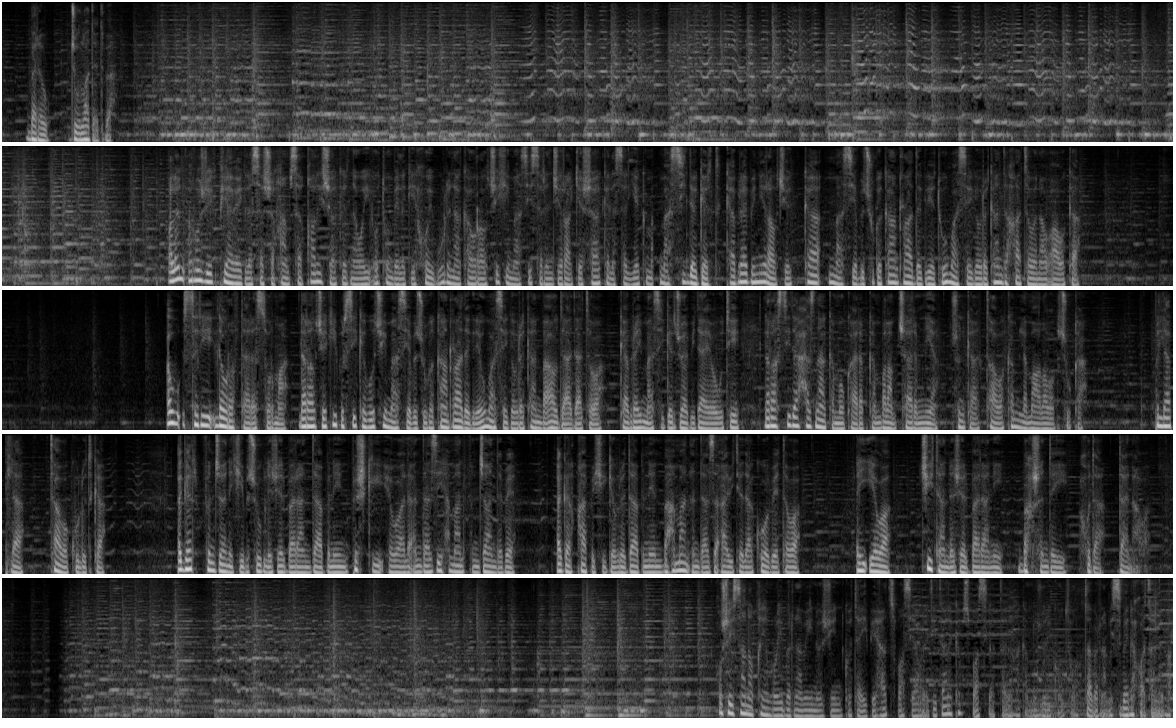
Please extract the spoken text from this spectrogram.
بەرەو جوڵە دەتبا. ئەڵێن ڕۆژێک پیاوێک لەسەر شەقام سەرقاڵی چاکردنەوەی ئۆتۆمبێلەکەی خۆی بوو لە ناکاو ڕاوچێکی ماسی سەرنجی ڕاکێشا کە لەسەر یەک ماسی دەگرت کابرا بینی ڕاوچێک کە ماسیە بچووکەکان ڕادەگرێت و ماسیە گەورەکان دەخاتەوە ناو ئاوەکە ئەو سەری لەو ڕەفتارە سوڕما. لە ڕاوچێکەی پرسی کە بۆچی ماسییە بچووکەکان ڕادەگرێ و ماسییە گەورەکان بە ئاودا ئەداتەوە؟ کابرای ماسیگر جوابی دایەوە وتی، لە ڕاستیدا حەز ناکەم ئەو کارە بکەم بەڵام چارم نییە، چونکە تاوەکەم لە ماڵەوە بچووکە. پلە پلە تاوەکو لوتکە. ئەگەر فنجانێکی بچووک لە ژێر باران دابنێین، پشکی ئێوە لە ئەندازەی هەمان فنجان دەبێ، ئەگەر قاپێکی گەورە دابنێن بە هەمان ئەندازە ئاوی تێدا کۆ بێتەوە ئەی ئێوە چیتان لە ژێر بارانی بەخشندەی خودا داناوە؟ خۆشەویستان ئەڵقەی ئەمڕۆی بەرنامەی نۆژین کۆتایی پێهات سوپاسی هاوڕێتیتان ئەکەم سوپاسی کاک تاریق ئەکەم لە ژووری کۆنترۆڵ تا بەرنامەی سبەینێ خواتان لەگەڵ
